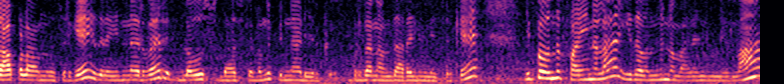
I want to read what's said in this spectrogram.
டாப்பெல்லாம் வந்து வச்சுருக்கேன். இதில் இன்னர்வேர் ப்ளவுஸ் பேஸ்கெட் வந்து பின்னாடி இருக்குது இப்படி தான் நான் வந்து அரேஞ்ச் பண்ணி வச்சுருக்கேன். இப்போ வந்து ஃபைனலாக இதை வந்து நம்ம அரேஞ்ச் பண்ணிடலாம்.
